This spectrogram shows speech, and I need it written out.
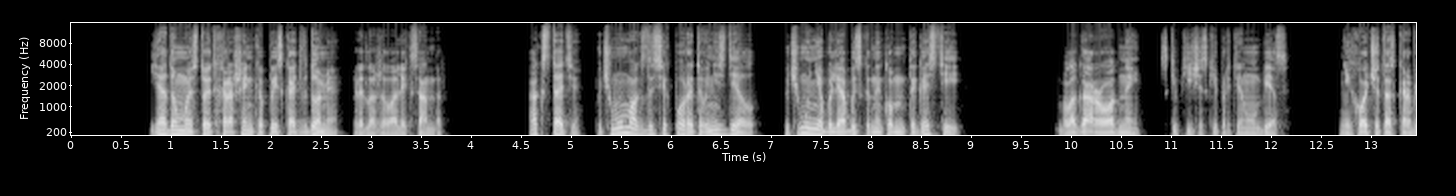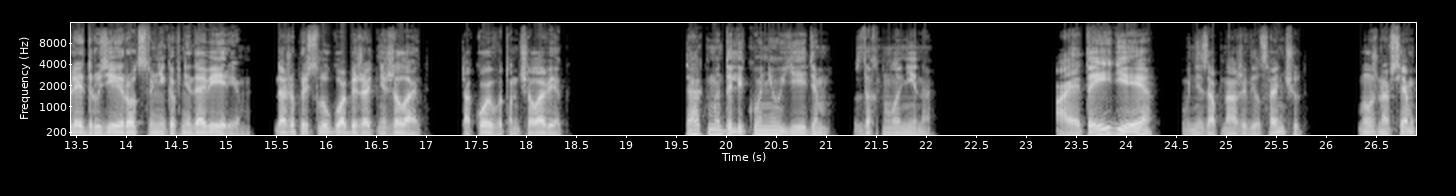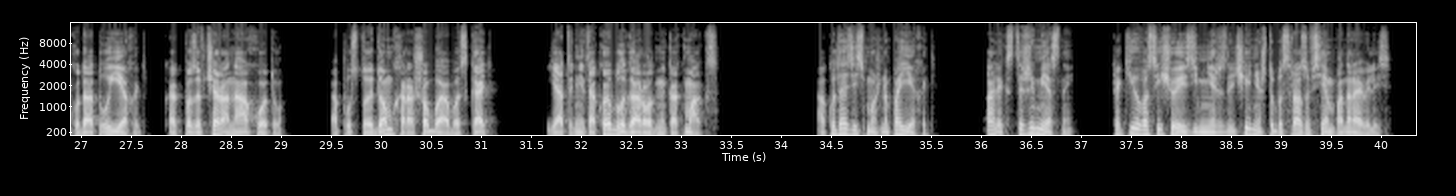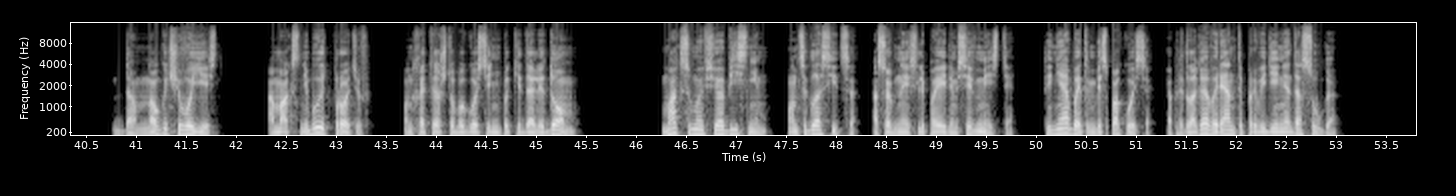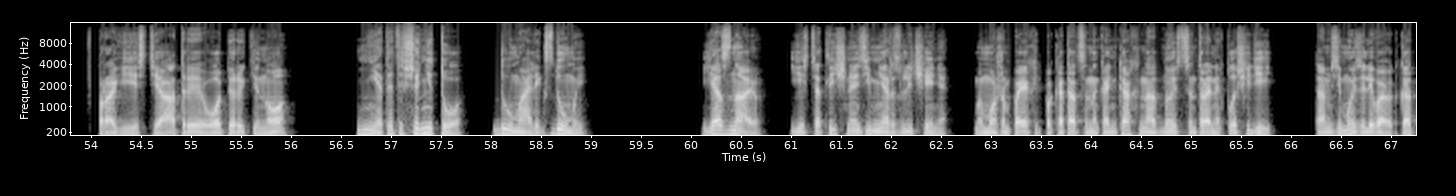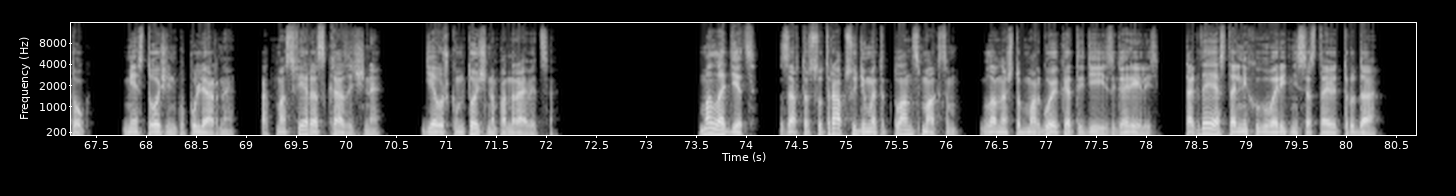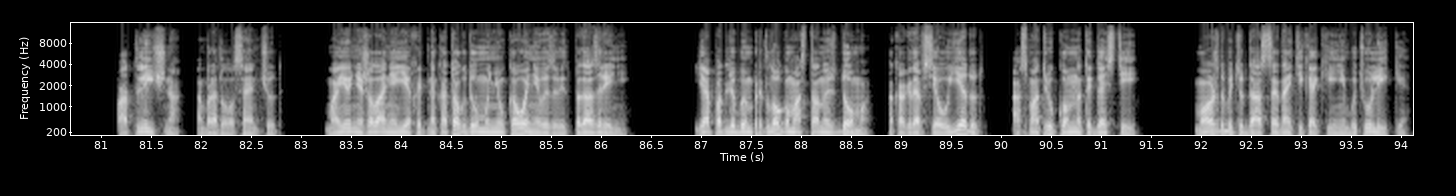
Я думаю, стоит хорошенько поискать в доме, предложил Александр. А кстати, почему Макс до сих пор этого не сделал? Почему не были обысканы комнаты гостей? Благородный, скептически протянул бес. Не хочет оскорблять друзей и родственников недоверием. Даже прислугу обижать не желает. Такой вот он человек. Так мы далеко не уедем, вздохнула Нина. «А это идея!» – внезапно оживился Анчут. «Нужно всем куда-то уехать, как позавчера на охоту. А пустой дом хорошо бы обыскать. Я-то не такой благородный, как Макс». «А куда здесь можно поехать? Алекс, ты же местный. Какие у вас еще есть зимние развлечения, чтобы сразу всем понравились?» «Да много чего есть. А Макс не будет против? Он хотел, чтобы гости не покидали дом». «Максу мы все объясним. Он согласится, особенно если поедем все вместе. Ты не об этом беспокойся, а предлагай варианты проведения досуга». В Праге есть театры, оперы, кино. Нет, это все не то. Думай, Алекс, думай. Я знаю. Есть отличное зимнее развлечение. Мы можем поехать покататься на коньках на одной из центральных площадей. Там зимой заливают каток. Место очень популярное. Атмосфера сказочная. Девушкам точно понравится. Молодец. Завтра с утра обсудим этот план с Максом. Главное, чтобы Марго и Кэт идеей загорелись. Тогда и остальных уговорить не составит труда. Отлично, обрадовался Анчут. Мое нежелание ехать на каток, думаю, ни у кого не вызовет подозрений. Я под любым предлогом останусь дома, а когда все уедут, осмотрю комнаты гостей. Может быть, удастся найти какие-нибудь улики.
